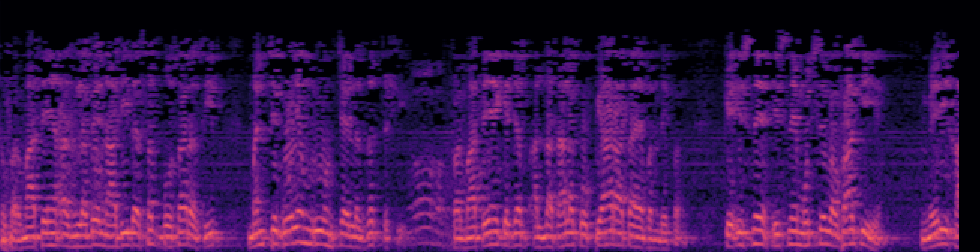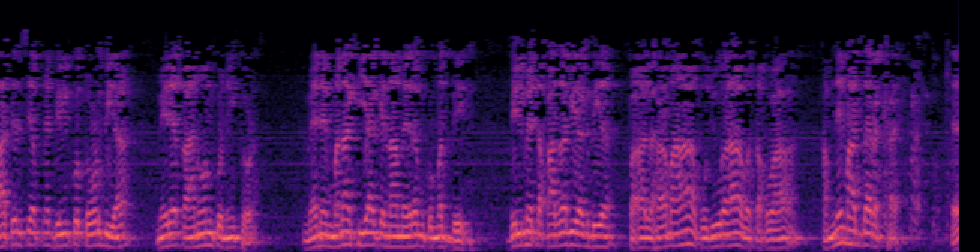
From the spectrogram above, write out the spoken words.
تو فرماتے ہیں ازلب نادیدہ سب بوسا رسید منچ گویم روح چہ لذت چشی۔ فرماتے ہیں کہ جب اللہ تعالیٰ کو پیار آتا ہے بندے پر، کہ اس نے اس نے مجھ سے وفا کی ہے میری خاطر سے اپنے دل کو توڑ دیا، میرے قانون کو نہیں توڑا۔ میں نے منع کیا کہ نامحرم کو مت دیکھ۔ دل میں تقاضا بھی رکھ دیا۔ فلحمہ بجورہ و تقوا ہم نے مادہ رکھا ہے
